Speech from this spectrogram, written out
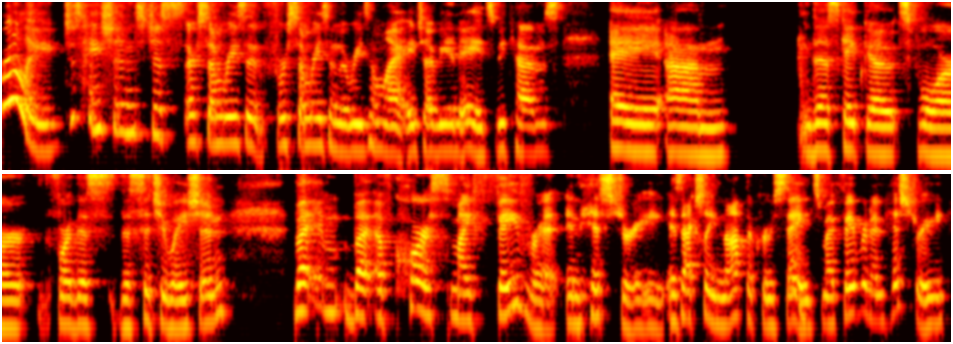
really? Just Haitians, just or some reason, for some reason, the reason why HIV and AIDS becomes a um, the scapegoats for for this this situation but but of course my favorite in history is actually not the crusades my favorite in history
